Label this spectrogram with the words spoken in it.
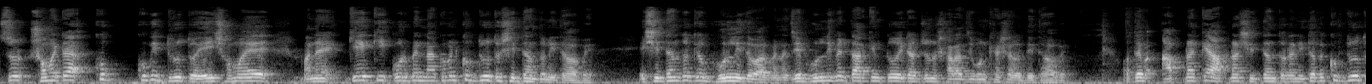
সো সময়টা খুব, খুবই দ্রুত। এই সময়ে মানে কে কি করবেন, না করবেন, খুব দ্রুত সিদ্ধান্ত নিতে হবে। এই সিদ্ধান্ত কেউ ভুল নিতে পারবে না। যে ভুল নিবেন, তার কিন্তু এটার জন্য সারা জীবন খেসারত দিতে হবে। অতএব আপনাকে আপনার সিদ্ধান্তটা নিতে হবে। খুব দ্রুত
